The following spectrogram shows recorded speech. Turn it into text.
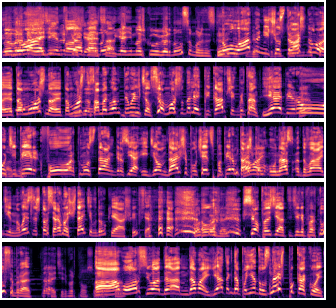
Ну, братан, я немножко обманул, я немножко увернулся, можно сказать. Ну ладно, ничего страшного, это можно, это можно. Самое главное, ты вылетел. Все, можешь удалять пикапчик, братан. Я беру Да? Теперь Ford Mustang, друзья. Идем дальше. Получается, по первым тачкам Давай. у нас 2-1. Но вы, если что, все равно считайте, вдруг я ошибся. Все, подожди, а ты телепортнулся, брат? Да, я телепортнулся. А, во, все, да, давай, я тогда поеду, знаешь, по какой?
